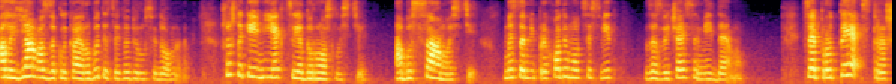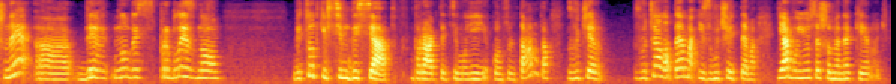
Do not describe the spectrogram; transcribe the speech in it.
Але я вас закликаю робити цей вибір усвідомлено. Що ж таке ін'єкція дорослості або самості? Ми самі приходимо в цей світ, зазвичай самі йдемо. Це про те страшне, е, де ну, десь приблизно відсотків 70 в практиці моєї консультанта звучить, звучала тема і звучить тема. Я боюся, що мене кинуть.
